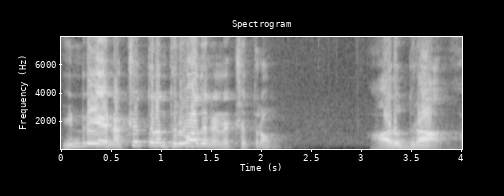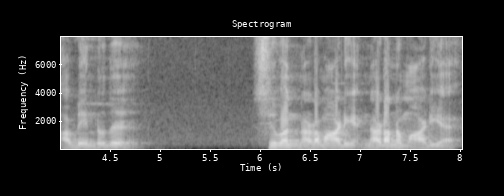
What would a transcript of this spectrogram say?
இன்றைய நட்சத்திரம் திருவாதிரை நட்சத்திரம் ஆருத்ரா அப்படின்றது சிவன் நடமாடிய நடனம் ஆடிய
